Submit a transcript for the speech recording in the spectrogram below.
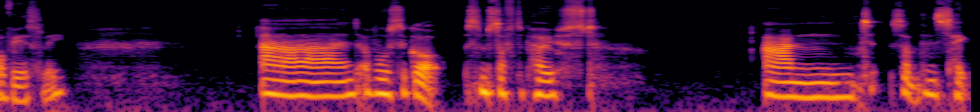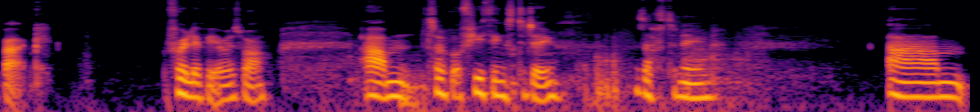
obviously. And I've also got some stuff to post and something to take back for Olivia as well. Um, so I've got a few things to do this afternoon. Um,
